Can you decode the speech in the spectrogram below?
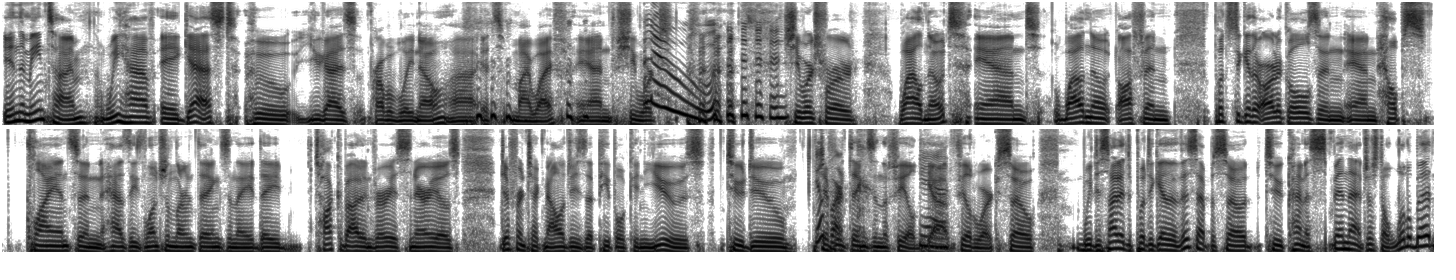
In the meantime, we have a guest who you guys probably know. Uh, it's my wife, and she works. she works for WildNote, and WildNote often puts together articles and and helps clients and has these lunch and learn things and they they talk about in various scenarios different technologies that people can use to do Field different work. things in the field yeah. Yeah. field work so we decided to put together this episode to kind of spin that just a little bit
